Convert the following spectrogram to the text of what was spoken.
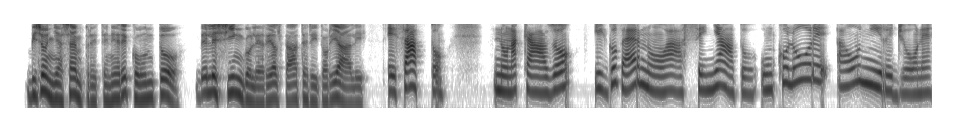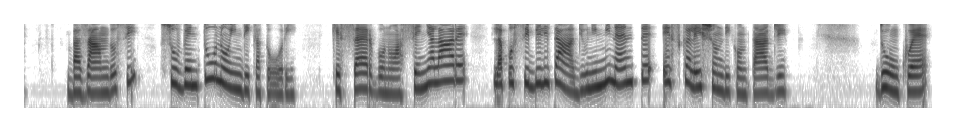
bisogna sempre tenere conto delle singole realtà territoriali. Esatto. Non a caso il governo ha assegnato un colore a ogni regione, basandosi su 21 indicatori che servono a segnalare la possibilità di un'imminente escalation di contagi. Dunque,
